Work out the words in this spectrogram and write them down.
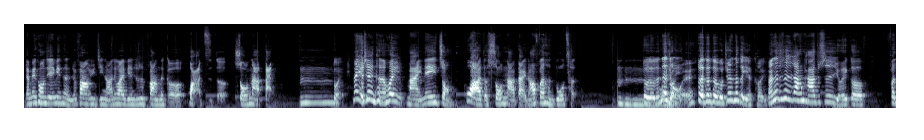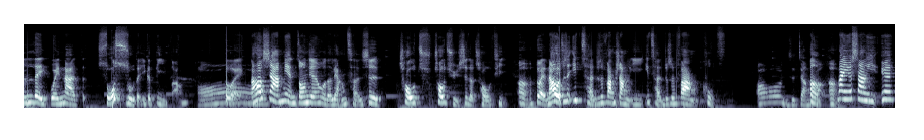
两边空间一边可能就放浴巾，然后另外一边就是放那个袜子的收纳袋。嗯，对，那有些人可能会买那一种挂的收纳袋，然后分很多层。嗯嗯嗯，对对对，我那种对对对，我觉得那个也可以，反正就是让它就是有一个分类归纳的所属的一个地方。哦，对，然后下面中间我的两层是抽取抽取式的抽屉。嗯，对，然后我就是一层就是放上衣，一层就是放裤子。哦，你是这样嗯，嗯，那因为上衣，因为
